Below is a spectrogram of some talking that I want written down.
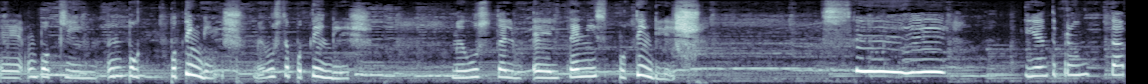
Eh, un poquín, un po potinglish, me gusta potinglish. Me gusta el, el tenis potinglish. Sí. Siguiente pregunta,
